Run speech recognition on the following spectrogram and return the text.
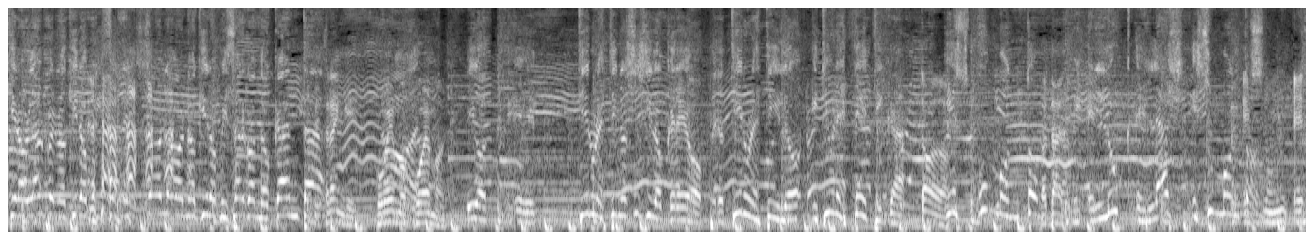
Quiero hablar, pero no quiero pisar el solo, no quiero pisar cuando canta. Tranqui. Juguemos, juguemos. Digo, eh, tiene un estilo, no sé si lo creo, pero tiene un estilo y tiene una estética. Todo. Y es un montón. Total. para mí. El look Slash es un montón. Es, un- es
